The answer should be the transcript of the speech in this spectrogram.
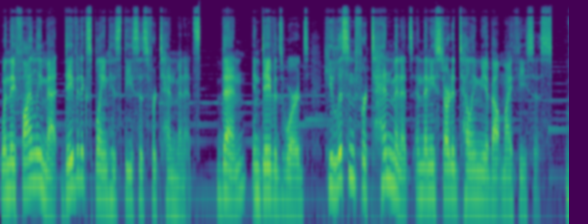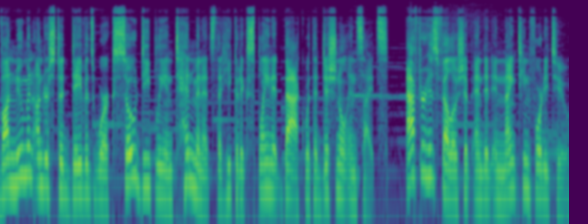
When they finally met, David explained his thesis for 10 minutes. Then, in David's words, he listened for 10 minutes and then he started telling me about my thesis. Von Neumann understood David's work so deeply in 10 minutes that he could explain it back with additional insights. After his fellowship ended in 1942,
